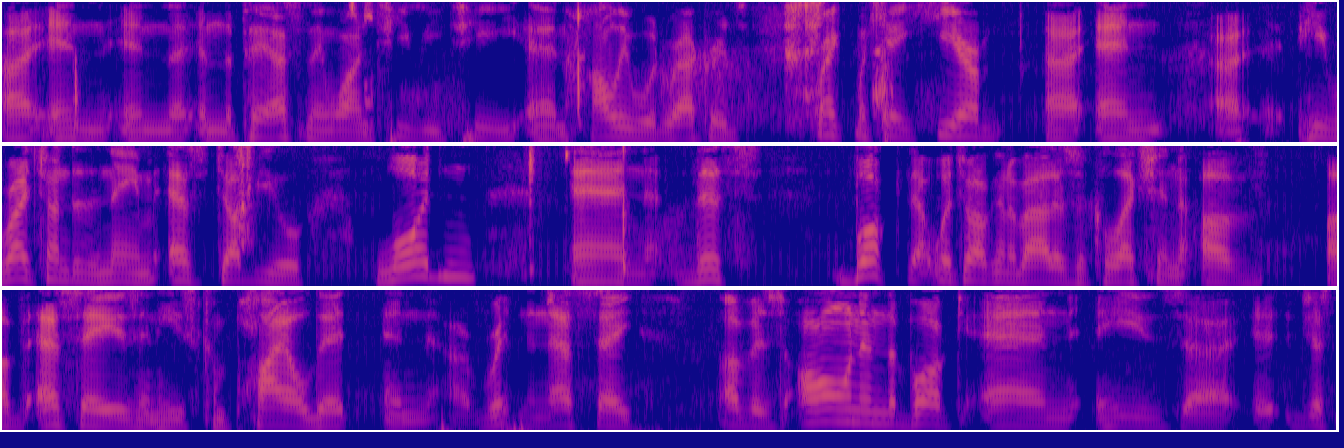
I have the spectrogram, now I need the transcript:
uh, in in the, in the past, and they were on TVT and Hollywood Records. Frank McKay here, uh, and uh, he writes under the name S.W. Lauden, and this book that we're talking about is a collection of of essays, and he's compiled it and uh, written an essay of his own in the book, and he's uh, just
